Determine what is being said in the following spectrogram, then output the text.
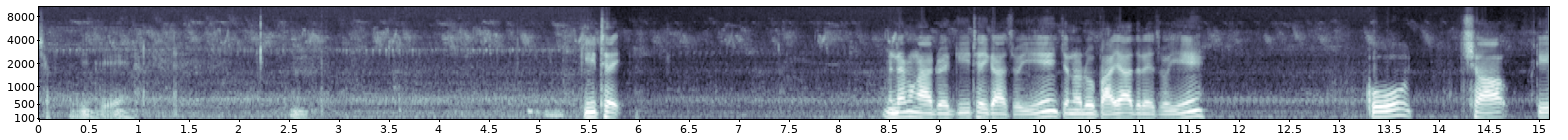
ချက်ပြီးလေอืมကီးထိတ် မနေ့ကငါအတွက်ကီးထိတ်ကဆိုရင်ကျွန်တော်တို့ဘာရတယ်ဆိုရင်6 6တိ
